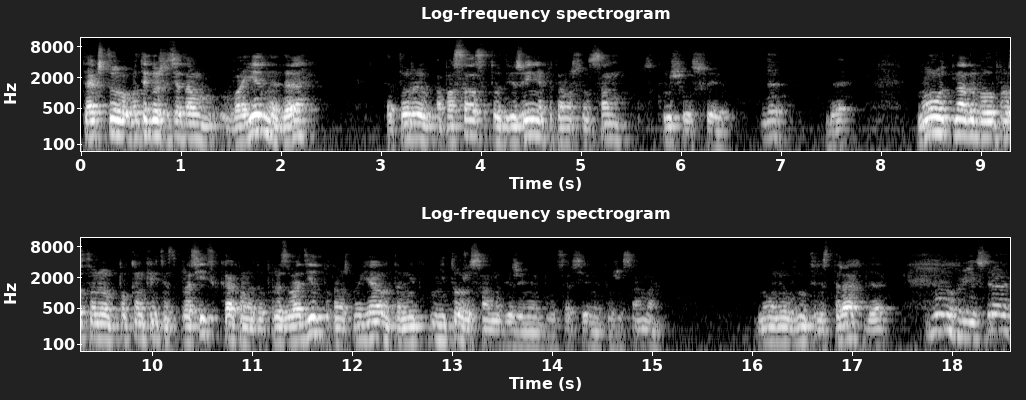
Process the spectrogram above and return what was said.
Так что, вот ты говоришь, у тебя там военный, да, который опасался этого движения, потому что он сам скручивал шею. Да. Ну вот надо было просто у него поконкретнее спросить, как он это производил, потому что ну, явно там не, не то же самое движение было, совсем не то же самое. Но у него внутренний страх, да. Ну, внутренний страх,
